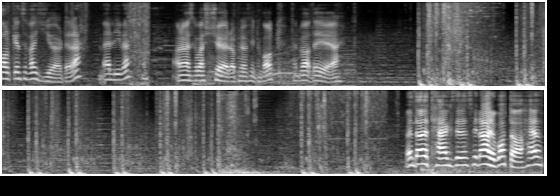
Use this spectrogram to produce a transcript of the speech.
Folkens, hva gjør dere med livet? Ja, jeg skal bare kjøre og prøve å finne folk. Vet du hva, det gjør jeg. Vent, det er tanks i det spillet her. What the hell?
